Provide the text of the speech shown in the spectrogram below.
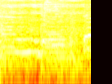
One day,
